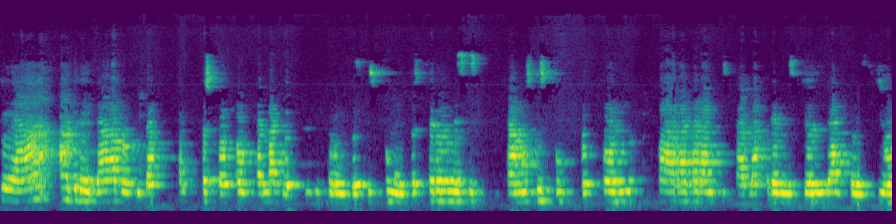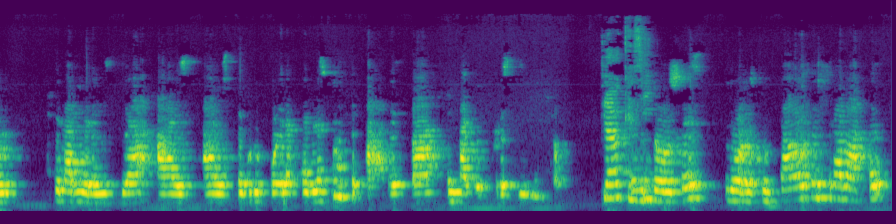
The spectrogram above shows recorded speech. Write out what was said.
se ha agregado, digamos, a adultas mayores diferentes instrumentos, pero necesitamos instrumentos sólidos para garantizar la prevención y la atención la violencia a, este grupo de la población que cada vez va en mayor crecimiento. Claro que sí. Entonces, los resultados del trabajo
